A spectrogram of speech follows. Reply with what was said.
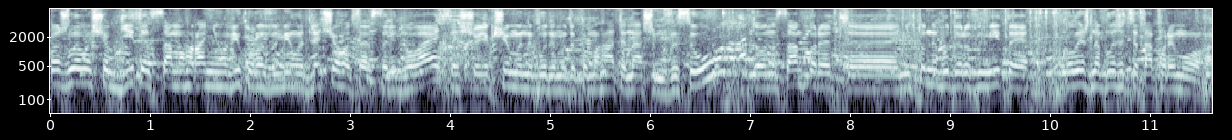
Важливо, щоб діти з самого раннього віку розуміли, для чого це все відбувається. Що якщо ми не будемо допомагати нашим ЗСУ, то насамперед е, ніхто не буде розуміти, коли ж наближиться та перемога.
